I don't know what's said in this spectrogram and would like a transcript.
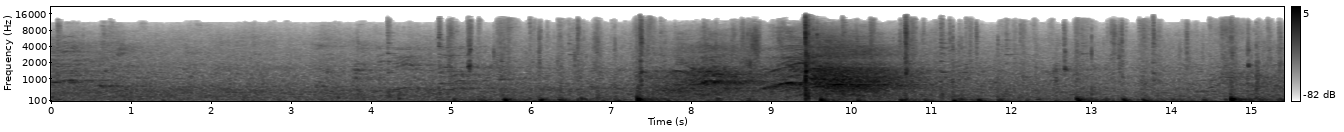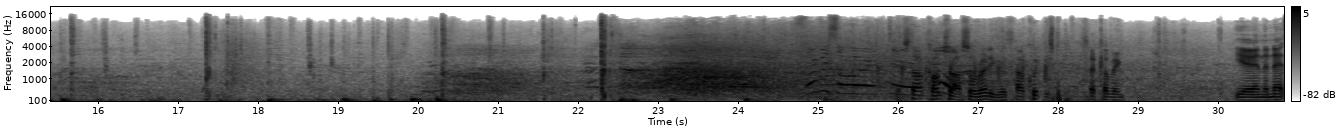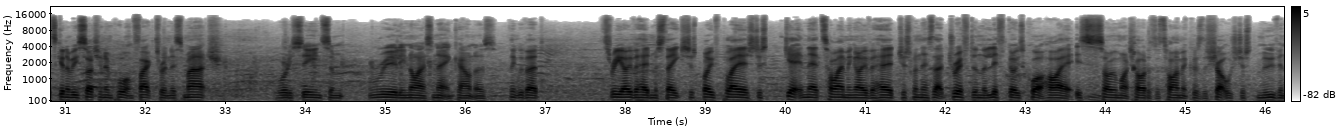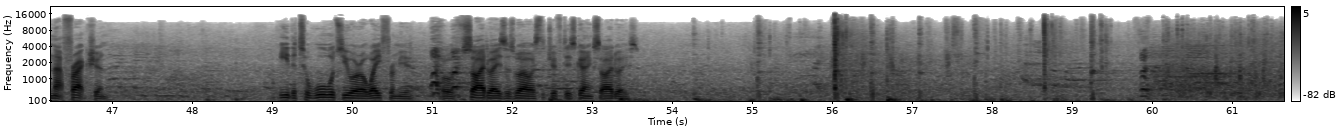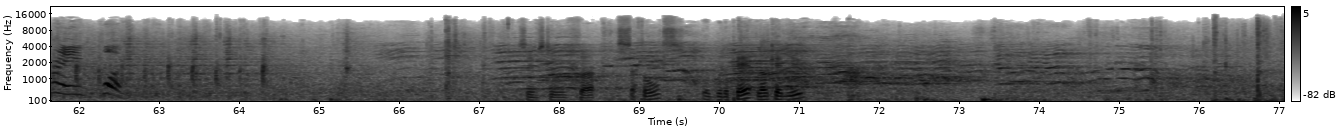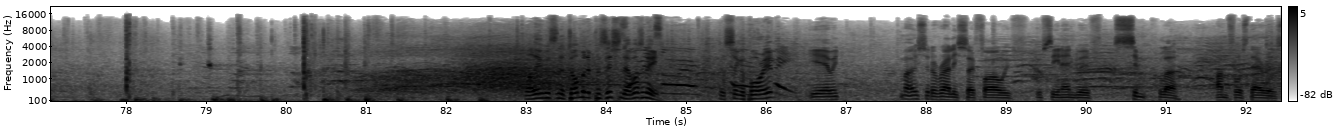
Contrast already with how quick these points are coming. Yeah, and the net's going to be such an important factor in this match. We've already seen some really nice net encounters. I think we've had three overhead mistakes, just both players just getting their timing overhead. Just when there's that drift and the lift goes quite high, it is so much harder to time it because the shuttle's just moving that fraction. Either towards you or away from you, or sideways as well as the drift is going sideways. Three, one. Seems to have uh, settled, it would appear. Loh Kean Yew. Well, he was in a dominant position there, wasn't he? The Singaporean. Yeah, we, most of the rallies so far we've we've seen end with simpler, unforced errors,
